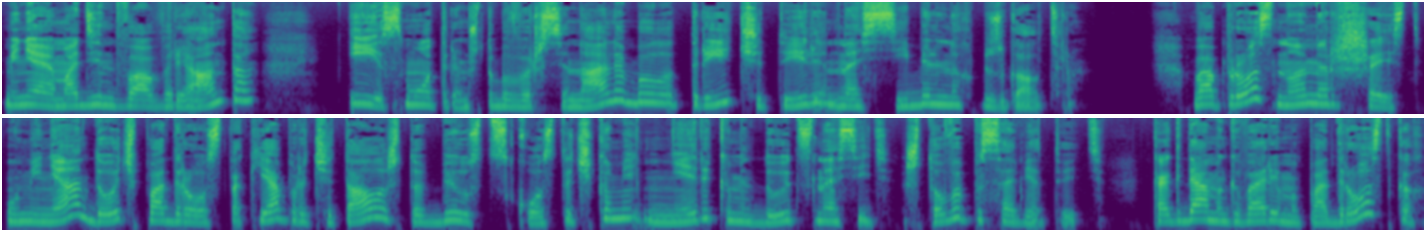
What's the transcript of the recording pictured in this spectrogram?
меняем один-два варианта и смотрим, чтобы в арсенале было 3-4 носибельных бюстгальтера. Вопрос номер шесть. У меня дочь-подросток. Я прочитала, что бюст с косточками не рекомендуют сносить. Что вы посоветуете? Когда мы говорим о подростках,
